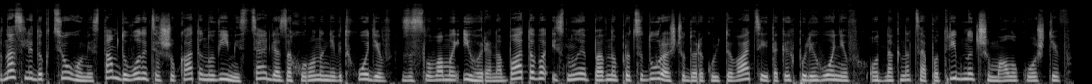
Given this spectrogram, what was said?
Внаслідок цього містам доводиться шукати нові місця для захоронення відходів. За словами Ігоря Набатова, існує певна процедура щодо рекультивації таких полігонів. Однак на це потрібно чимало коштів.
